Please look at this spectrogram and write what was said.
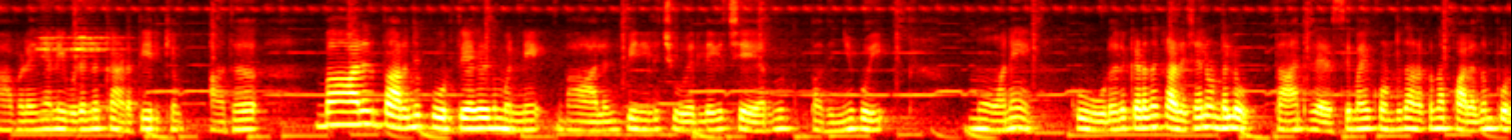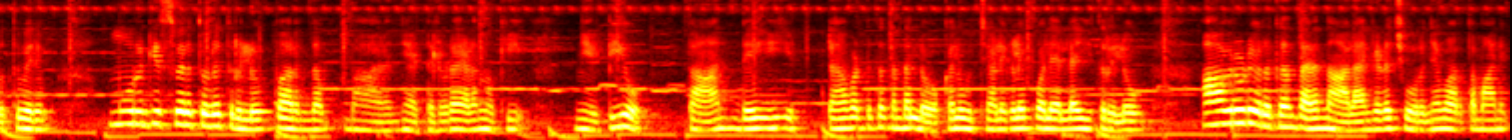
അവളെ ഞാൻ ഇവിടെ നിന്ന് കടത്തിയിരിക്കും. അത് ബാലൻ പറഞ്ഞു പൂർത്തിയാക്കുന്നതിന് മുന്നേ ബാലൻ പിന്നിൽ ചുവരിലേക്ക് ചേർന്ന് പതിഞ്ഞുപോയി. മോനെ കൂടുതൽ കിടന്ന് കളിച്ചാലുണ്ടല്ലോ. താൻ രഹസ്യമായി കൊണ്ടു നടക്കുന്ന പലതും പുറത്തു വരും. മുറുകി സ്വരത്തോടെ ത്രിലോക് പറഞ്ഞതും ബാലൻ ഞെട്ടലോടെ അയാളെ നോക്കി. ഞെട്ടിയോ? താൻ ദേ ഈ എട്ടാവട്ടത്തെ കണ്ട ലോക്കൽ ഉച്ചാളികളെ പോലെയല്ല ഈ ത്രിലോക്. അവരോട് ഇറക്കുന്ന തന്നെ നാലാംകിട ചൊറിഞ്ഞ വർത്തമാനം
